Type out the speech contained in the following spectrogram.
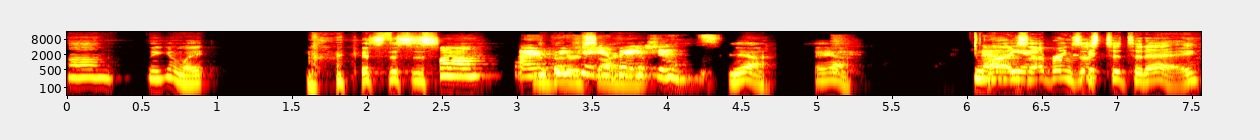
um, we can wait. Because this is well, I appreciate your patience. Yeah. Yeah. No, all right, yeah. so that brings us to today,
